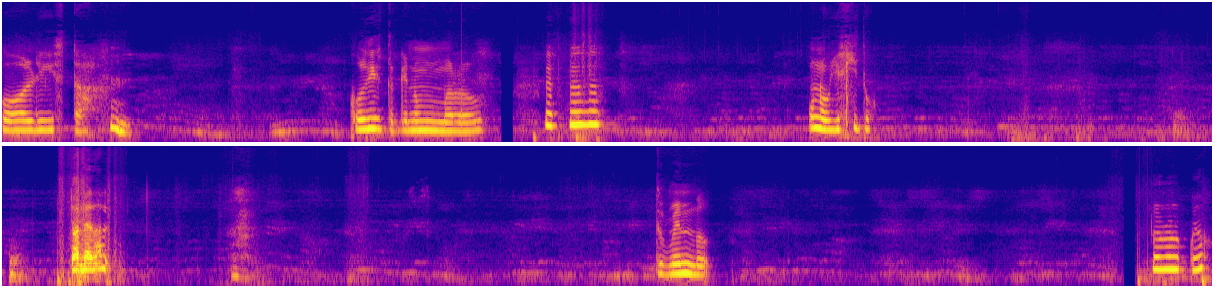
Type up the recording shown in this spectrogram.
holista. Holista que no me amarró. Uno viejito. Dale, dale. Tremendo. No, no, no, cuidado.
